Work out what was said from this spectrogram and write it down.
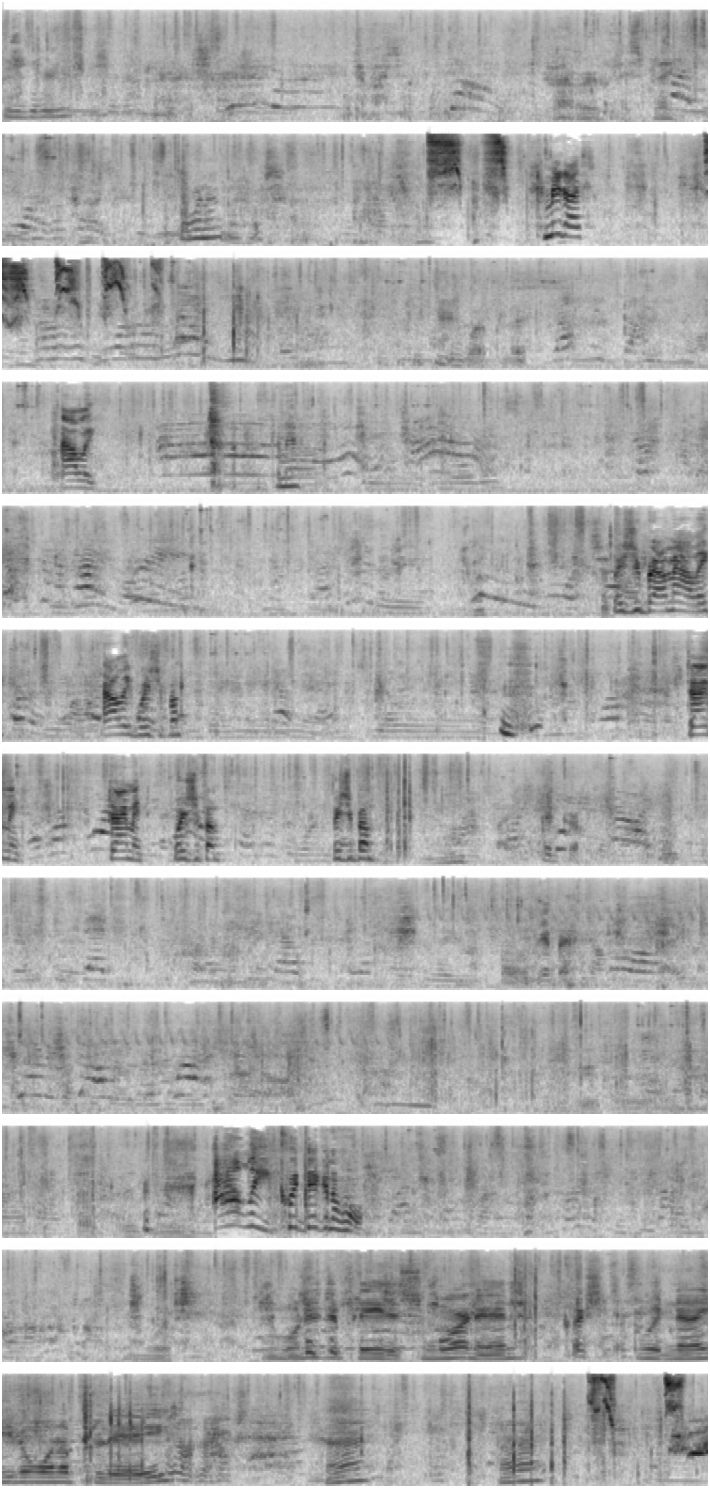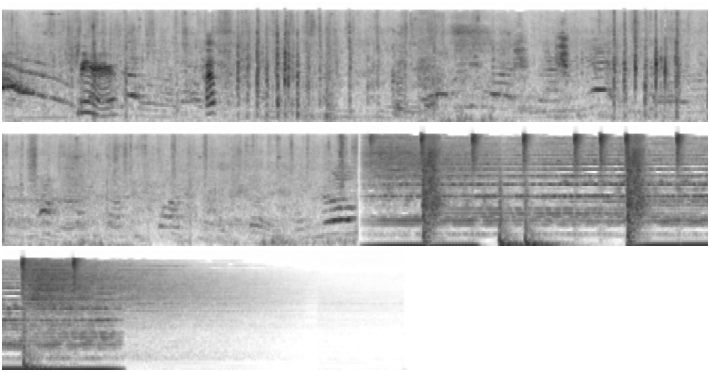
Did you get her? Come on. Come on, Ruth, let's play. Going on in the house? Come here, guys. You want to play? Allie, come here. Where's your bum, Allie? Allie, where's your bum? Diamond, Diamond, where's your bum? Where's your bum? Good girl. Oh, get there. Allie, quit digging a hole. You wanted to play this morning. Of course she does. Well, now you don't want to play. Not in the. Huh? Huh? Come here much.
